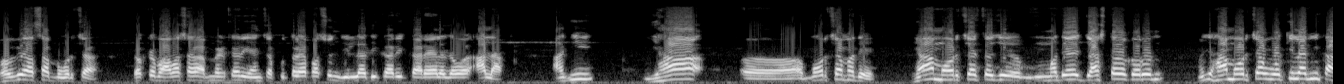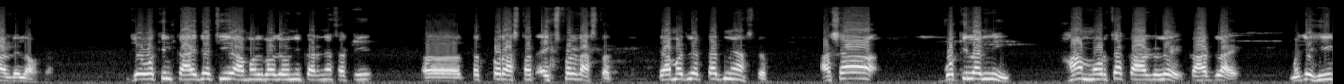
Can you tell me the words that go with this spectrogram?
भव्य असा मोर्चा डॉक्टर बाबासाहेब आंबेडकर यांच्या पुतळ्यापासून जिल्हाधिकारी कार्यालयाजवळ आला. आणि ह्या मोर्चामध्ये ह्या मोर्चाचं जे मध्ये जास्त करून म्हणजे हा मोर्चा वकिलांनी काढलेला होता. जे वकील कायद्याची अंमलबजावणी करण्यासाठी तत्पर असतात एक्सपर्ट असतात त्यामधले तज्ज्ञ असतात. अशा वकिलांनी हा मोर्चा काढले काढलाय. म्हणजे ही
